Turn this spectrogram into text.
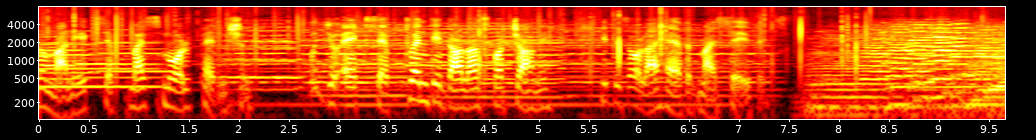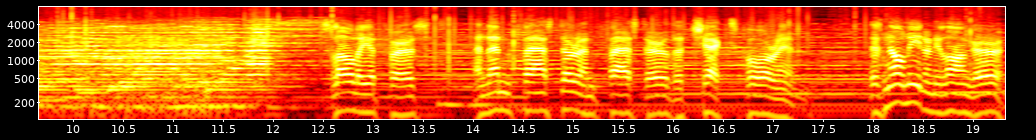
no money except my small pension. Would you accept $20 for Johnny? It is all I have in my savings. Slowly at first, and then faster and faster, the checks pour in. There's no need any longer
